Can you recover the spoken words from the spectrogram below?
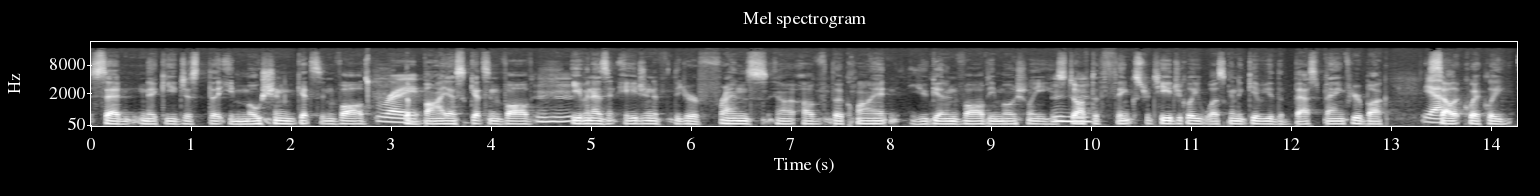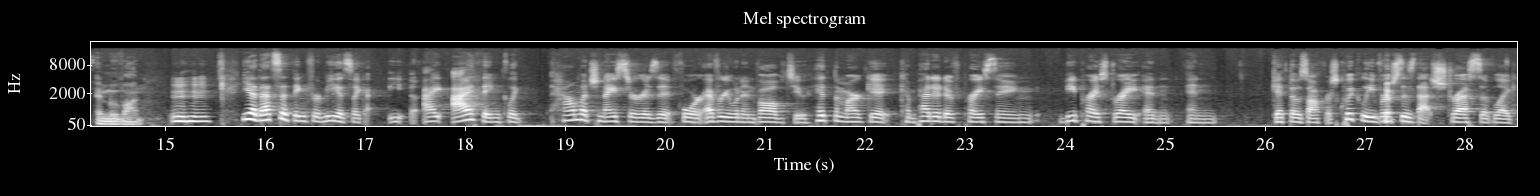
said nikki just the emotion gets involved the Right. Mm-hmm. bias gets involved even as an agent if you're friends uh, of the client you get involved emotionally you still Mm-hmm. have to think strategically what's going to give you the best bang for your buck Yeah. sell it quickly and move on Yeah, that's the thing for me. It's like I I think like how much nicer is it for everyone involved to hit the market, competitive pricing, be priced right, and and get those offers quickly versus that stress of like,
